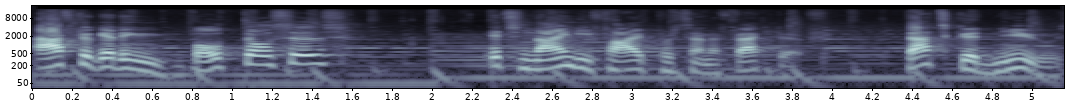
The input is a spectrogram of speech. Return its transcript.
After getting both doses, it's 95% effective. That's good news.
